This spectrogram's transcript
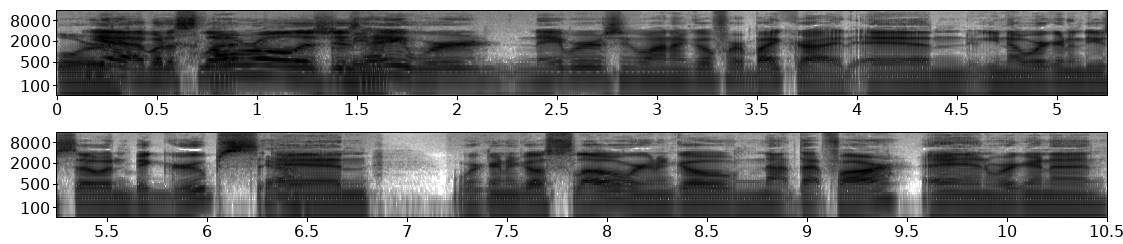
or yeah, but a slow I- roll is just mean- hey, we're neighbors who want to go for a bike ride, and you know we're gonna do so in big groups, Yeah. and we're gonna go slow. We're gonna go not that far, and we're gonna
